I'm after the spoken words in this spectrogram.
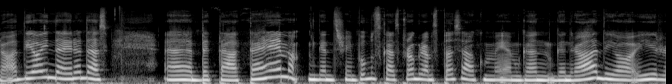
radio ideja radās. Bet tā tēma gan šīm publiskās programmas pasākumiem, gan, gan radio ir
